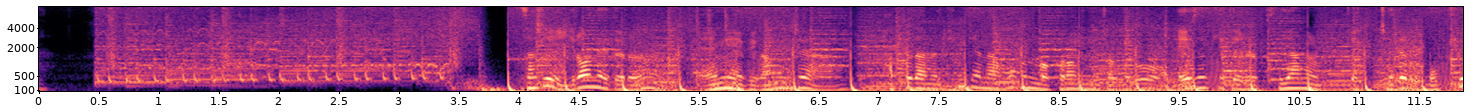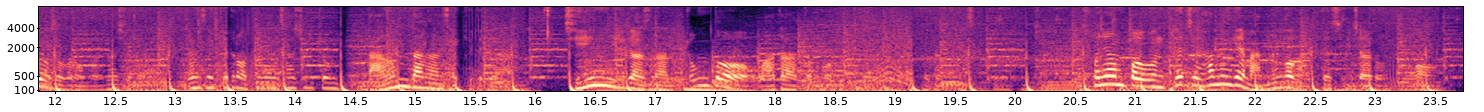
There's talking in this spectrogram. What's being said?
사실 이런 애들은 애미애비가 문제야. 바쁘다는 핑계나 혹은 뭐 그런 적으로 애 새끼들을 부양을 제대로 못 키워서 그런 거야 사실은. 이런 새끼들은 어떻게 보면 사실 좀 나음당한 새끼들이야. 지인 일이라서 난 좀 더 와닿았던 것 같아. 소년법은 폐지하는 게 맞는 것 같아 진짜로. 어.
